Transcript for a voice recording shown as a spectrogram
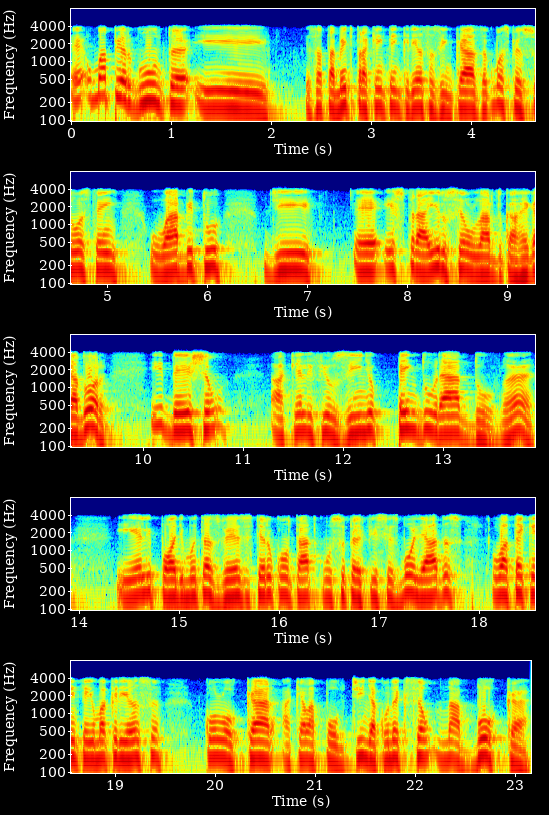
É, uma pergunta, e exatamente para quem tem crianças em casa, algumas pessoas têm o hábito de é, extrair o celular do carregador e deixam aquele fiozinho pendurado, né? E ele pode muitas vezes ter o um contato com superfícies molhadas ou até quem tem uma criança colocar aquela pontinha, a conexão na boca.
